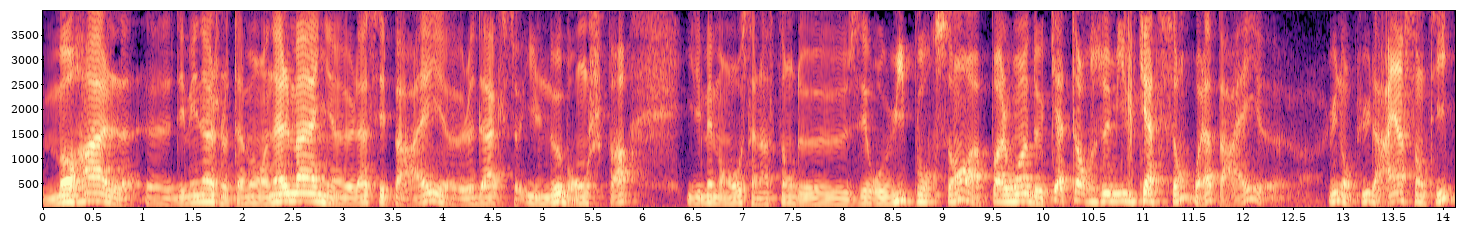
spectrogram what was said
moral des ménages, notamment en Allemagne. Là, c'est pareil. le DAX, il ne bronche pas. Il est même en hausse à l'instant de 0,8%, à pas loin de 14 400. Voilà, pareil. Non plus, il n'a rien senti.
